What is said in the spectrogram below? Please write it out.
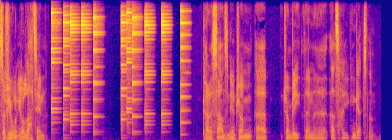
So if you want your Latin kind of sounds in your drum uh, drum beat, then uh, that's how you can get to them.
